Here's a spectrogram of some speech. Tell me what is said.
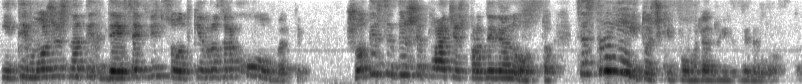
І ти можеш на тих 10% розраховувати. Що ти сидиш і плачеш про 90? Це з твоєї точки погляду їх 90.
